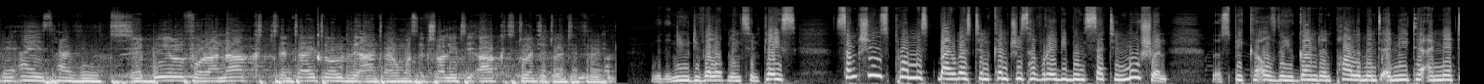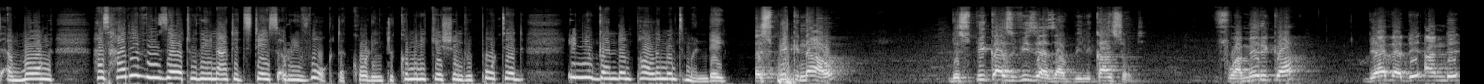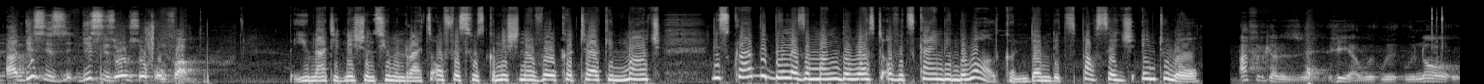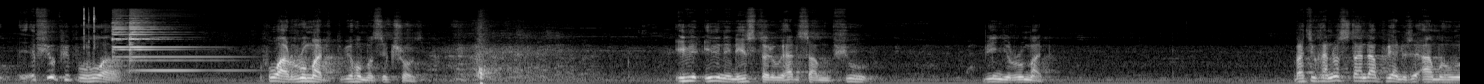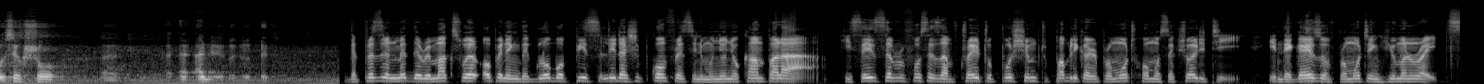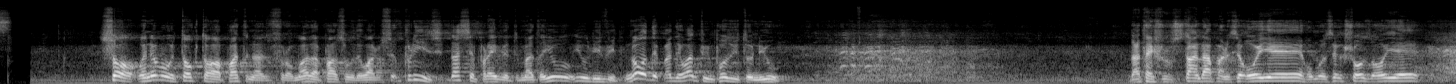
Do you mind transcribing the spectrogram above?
The ayes have it. A bill for an act entitled the Anti Homosexuality Act 2023. With the new developments in place, sanctions promised by Western countries have already been set in motion. The Speaker of the Ugandan Parliament, Anita Annette Among, has had a visa to the United States revoked, according to communication reported in Ugandan Parliament Monday. I speak now, the Speaker's visas have been cancelled for America the other day, and, and this, is, this is also confirmed. The United Nations Human Rights Office, whose Commissioner Volker Turk in March described the bill as among the worst of its kind in the world, condemned its passage into law. Africans here, we, we, we know a few people who are, who are rumored to be homosexuals. Even, even in history, we had some few being rumored. But you cannot stand up here and say, I'm a homosexual. Uh, and, uh, the president made the remarks while opening the Global Peace Leadership Conference in Munyonyo, Kampala. He says several forces have tried to push him to publicly promote homosexuality in the guise of promoting human rights. So, whenever we talk to our partners from other parts of the world, say, please, that's a private matter, you, you leave it. No, they, but they want to impose it on you. that I should stand up and say, oh yeah, homosexuals, oh yeah.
